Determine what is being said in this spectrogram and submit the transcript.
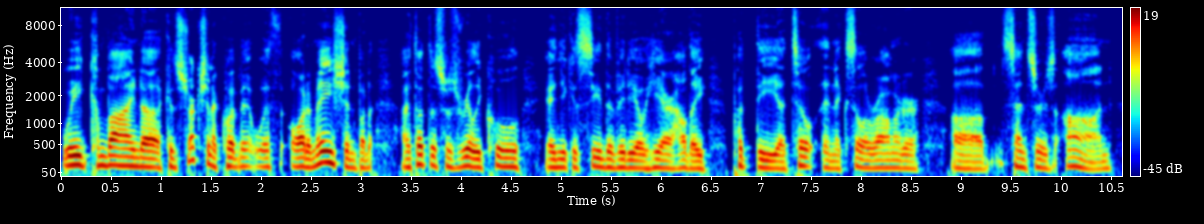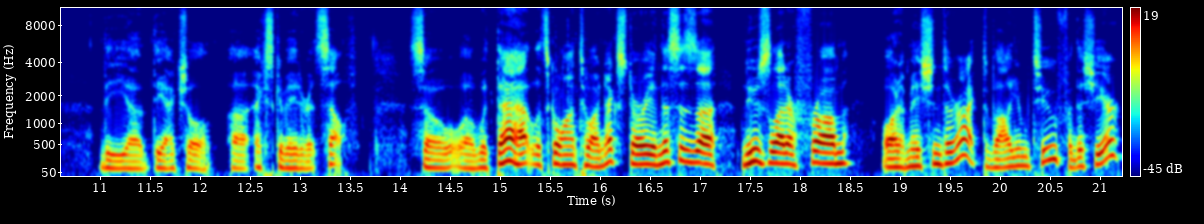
we combine uh, construction equipment with automation, but I thought this was really cool. And you can see the video here, how they put the uh, tilt and accelerometer uh, sensors on the, uh, the actual uh, excavator itself. So, uh, with that, let's go on to our next story. And this is a newsletter from Automation Direct, Volume 2 for this year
